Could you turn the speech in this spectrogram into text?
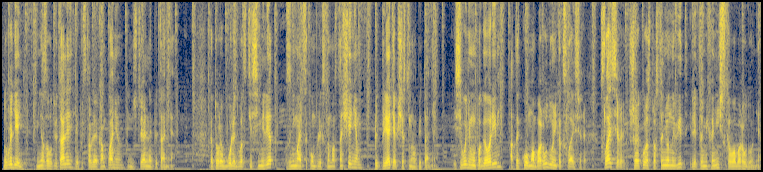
Добрый день, меня зовут Виталий, я представляю компанию «Индустриальное питание», которая более 27 лет занимается комплексным оснащением предприятий общественного питания. И сегодня мы поговорим о таком оборудовании, как слайсеры. Слайсеры – широко распространенный вид электромеханического оборудования,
